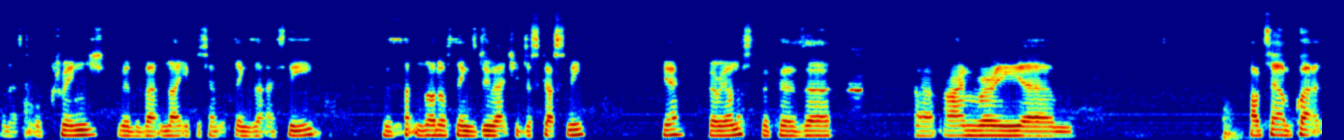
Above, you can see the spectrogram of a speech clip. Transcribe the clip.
and I sort of cringe with about ninety percent of things that I see a lot of things do actually disgust me. Yeah, very honest, because uh, uh, I'm very, um, I'd say I'm quite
